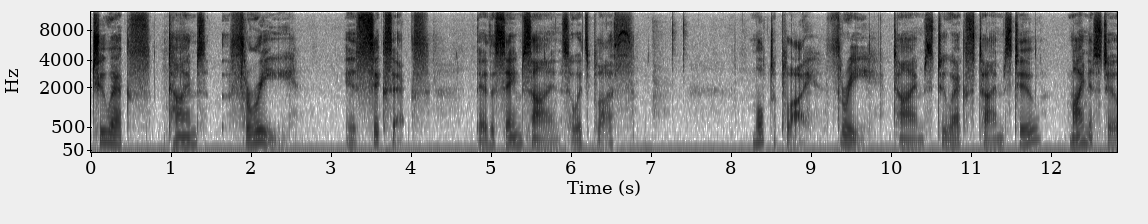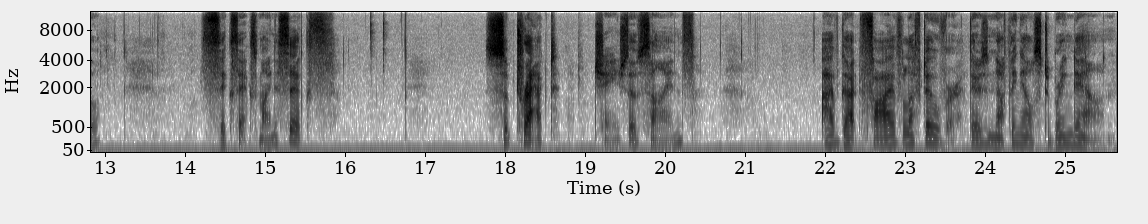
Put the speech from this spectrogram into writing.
2x times 3 is 6x. They're the same sign, so it's plus. Multiply 3 times 2x times 2 minus 2 6x minus 6. Subtract, change those signs. I've got 5 left over. There's nothing else to bring down.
